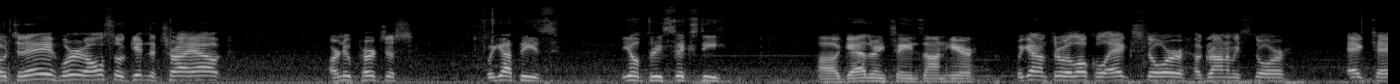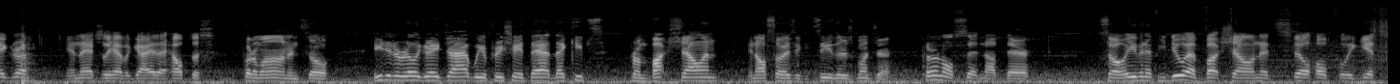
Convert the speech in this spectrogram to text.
So today we're also getting to try out our new purchase. We got these Yield 360 uh, gathering chains on here. We got them through a local egg store, agronomy store, Agtegra, and they actually have a guy that helped us put them on. And so he did a really great job. We appreciate that. That keeps from butt shelling. And also, as you can see, there's a bunch of kernels sitting up there. So even if you do have butt shelling, it still hopefully gets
